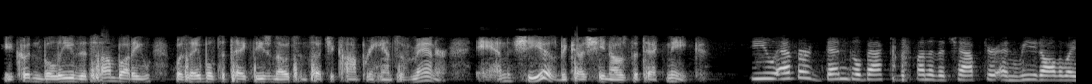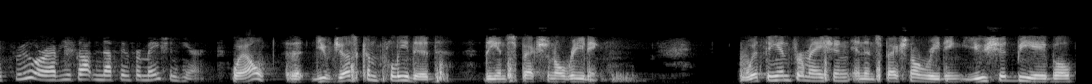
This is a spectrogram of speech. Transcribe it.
He couldn't believe that somebody was able to take these notes in such a comprehensive manner. And she is because she knows the technique. Do you ever then go back to the front of the chapter and read it all the way through, or have you got enough information here? Well, uh, you've just completed the inspectional reading. With the information in inspectional reading, you should be able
